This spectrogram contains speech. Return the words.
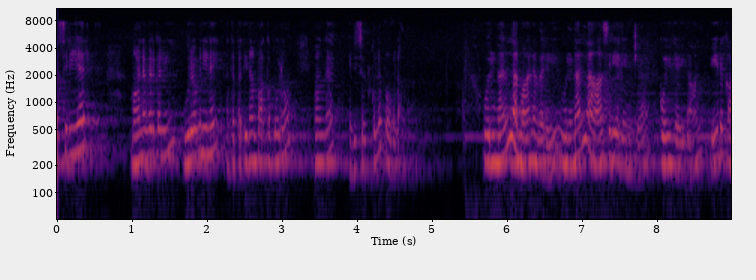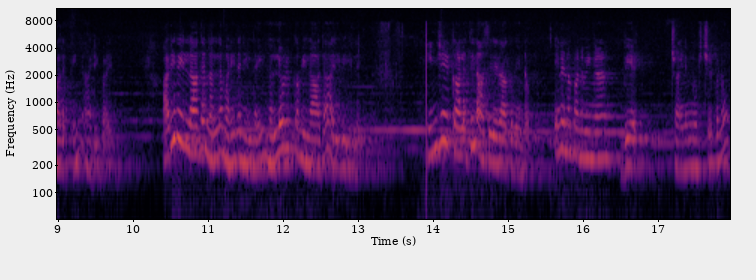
ஆசிரியர் மாணவர்களின் உறவு நிலை அதை பற்றி தான் பார்க்க போகிறோம் வாங்க எபிசோட்குள்ளே போகலாம். ஒரு நல்ல மாணவரே ஒரு நல்ல ஆசிரியர் என்ற கொள்கைதான் வேத காலத்தின் அடிப்படை. அறிவு இல்லாத நல்ல மனிதன் இல்லை நல்லொழுக்கம் இல்லாத அறிவு இல்லை. இன்றைய காலத்தில் ஆசிரியராக வேண்டும். என்னென்ன பண்ணுவீங்க? பிஎட் ட்ரைனிங் முடிச்சிருக்கணும்.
